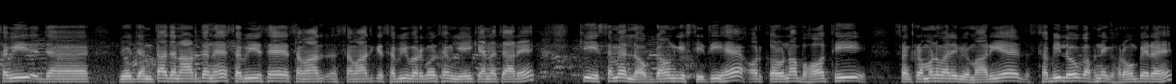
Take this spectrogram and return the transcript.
सभी ज- जनता जनार्दन है, सभी से समाज समाज के सभी वर्गों से हम यही कहना चाह रहे हैं कि इस समय लॉकडाउन की स्थिति है और कोरोना बहुत ही संक्रमण वाली बीमारी है। सभी लोग अपने घरों पे रहें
